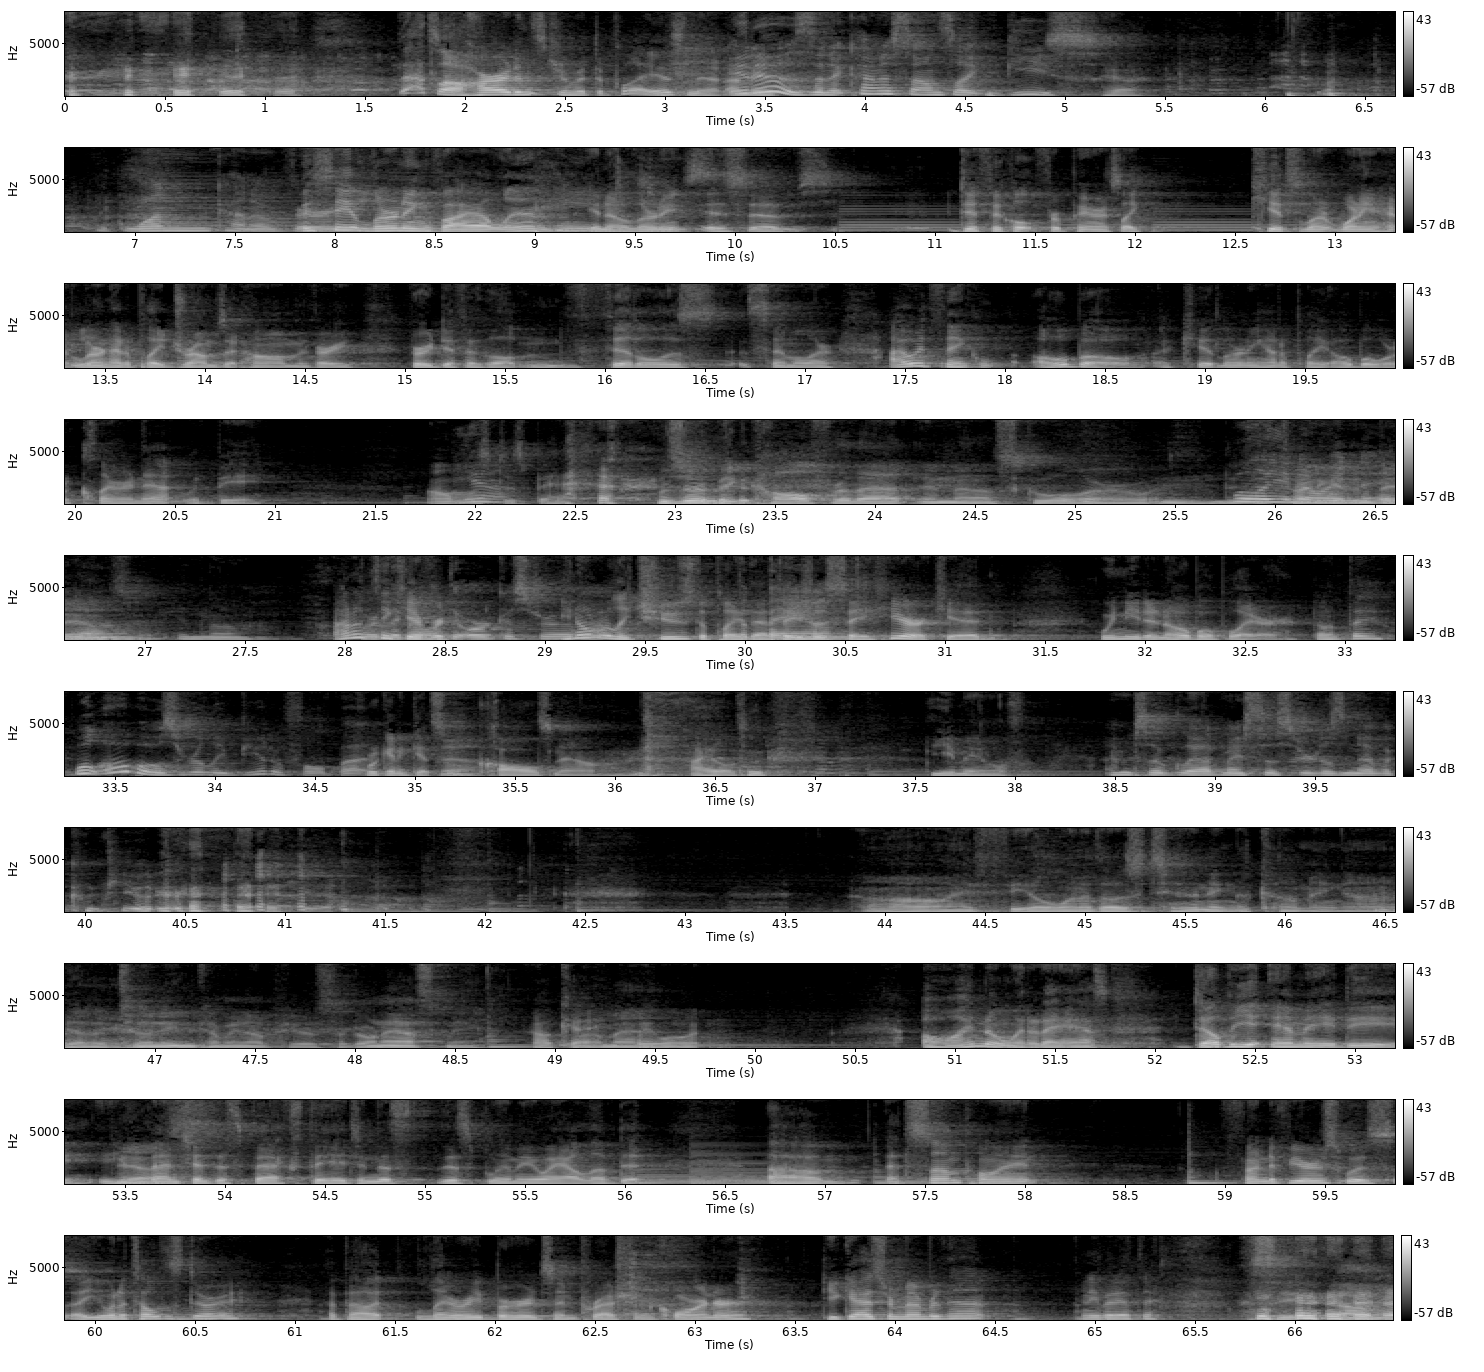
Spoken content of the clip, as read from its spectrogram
That's a hard instrument to play, isn't it? It is, and it kind of sounds like geese. Yeah. Like one kind of They say learning violin, you know, pained learning geese. is uh, difficult for parents. Like kids learn, wanting to learn how to play drums at home, and very, very difficult. And fiddle is similar. I would think oboe, a kid learning how to play oboe or clarinet would be almost Yeah. as bad. Was there a big call for that in uh, school, or when- did well, you you try know, to get in, in, in, bands? uh, in the. I don't what do think they you ever. it, the orchestra. You don't really choose to play the that. They usually band. say, "Here, kid, we need an oboe player," don't they? Well, oboe's really beautiful, but We're gonna get some Yeah. calls now. I hope emails. I'm so glad my sister doesn't have a computer. Oh, I feel one of those tunings coming up. We got a tuning coming up here, so don't ask me. Okay, where I'm at. we won't. Oh, I know. What did I ask? WMAD. You Yes. mentioned this backstage, and this this blew me away. I loved it. Um, at some point, a friend of yours was. Uh, you want to tell the story about Larry Bird's Impression Corner? Do you guys remember that? Anybody out there? See, um,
